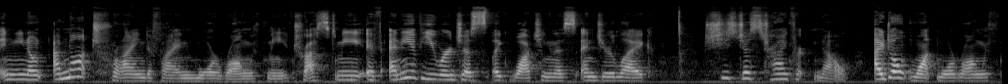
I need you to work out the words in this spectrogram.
and you know, I'm not trying to find more wrong with me. Trust me. If any of you are just like watching this and you're like, she's just trying for, no, I don't want more wrong with,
